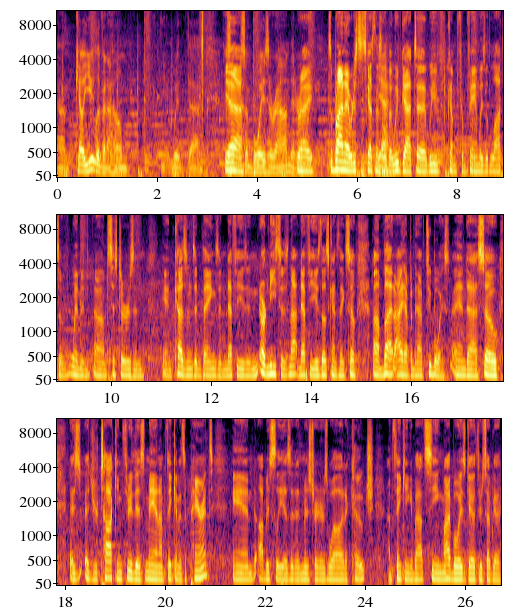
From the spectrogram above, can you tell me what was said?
Um, Kelly, you live in a home with uh, some- Yeah. some, boys around that are Right. So Brian and I were just discussing this a little bit. We've got uh, we've come from families with lots of women, um, sisters and and cousins and things, and nephews and or nieces, not nephews, those kinds of things. So, um, but I happen to have two boys, and uh, so as as you're talking through this, man, I'm thinking as a parent. And obviously, as an administrator as well, and a coach, I'm thinking about seeing my boys go through. So I've got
